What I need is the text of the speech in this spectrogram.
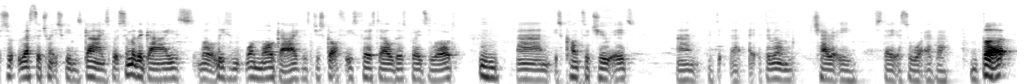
so the rest of the 20 schemes guys. But some of the guys, well, at least one more guy, has just got his first elders, praise the Lord, and is constituted and uh, their own charity status or whatever. But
